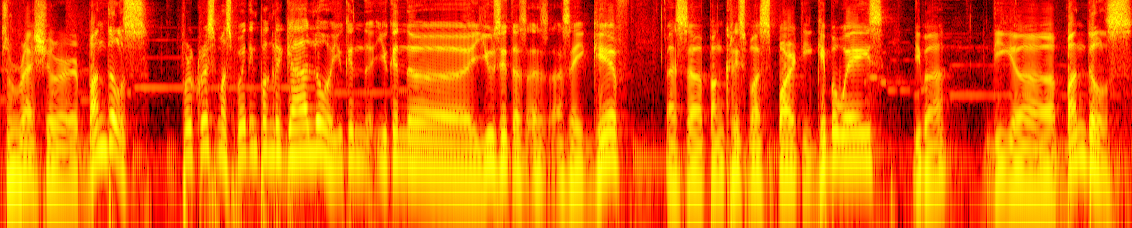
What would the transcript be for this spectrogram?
Treasure Bundles for Christmas. Pwedeng pang regalo. You can you can uh, use it as, as as a gift as uh, pang Christmas party giveaways, di ba? The uh, bundles,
